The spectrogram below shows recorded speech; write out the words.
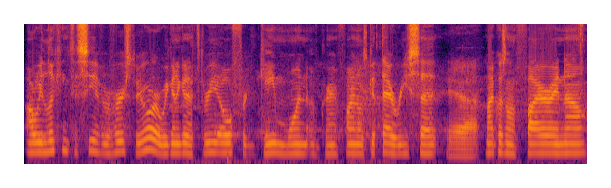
Are we looking to see a reverse 3 or are we gonna get a 3-0 for game one of grand finals? Get that reset. Yeah. Michael's on fire right now.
